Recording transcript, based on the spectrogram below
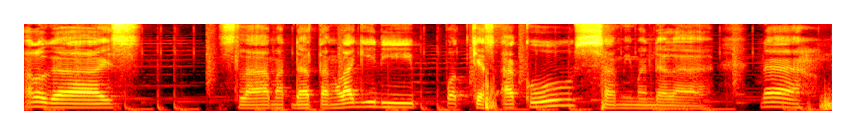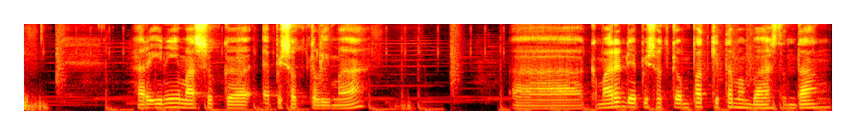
Halo guys, selamat datang lagi di podcast aku Sami Mandala. Nah, hari ini masuk ke episode kelima. Uh, kemarin di episode keempat kita membahas tentang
